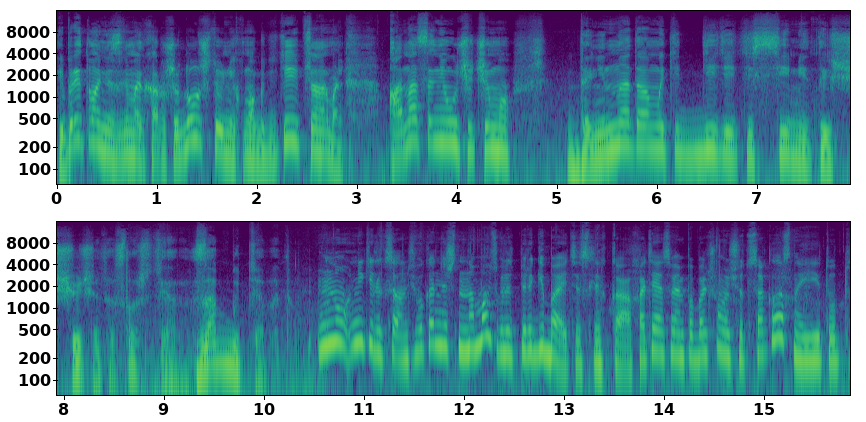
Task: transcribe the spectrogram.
И при этом они занимают хорошие должности, у них много детей, все нормально. А нас они учат чему? Да не надо вам эти дети, эти семьи, это еще что-то, слушайте, забудьте об этом. Ну, Никита Александрович, вы, конечно, на мой взгляд, перегибаете слегка. Хотя я с вами по большому счету согласна, и тут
